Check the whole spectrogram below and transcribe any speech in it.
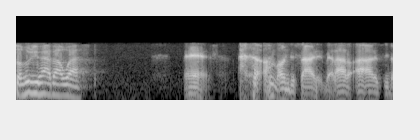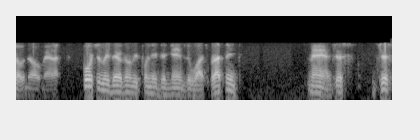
So who do you have out west? Man, I'm undecided, man. I don't, I honestly don't know, man. Fortunately, there are going to be plenty of good games to watch, but I think, man, just just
